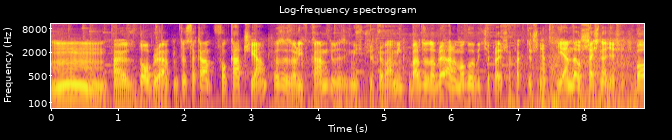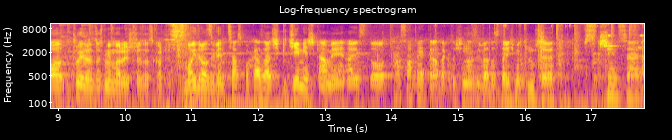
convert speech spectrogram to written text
Mmm, a jest dobre. To jest taka focaccia, to z oliwkami, tutaj z jakimiś przyprawami. Bardzo dobre, ale mogły być cieplejsze, faktycznie. Ja bym dał 6 na 10, bo czuję, że coś mnie może jeszcze zaskoczyć. Moi drodzy, więc czas pokazać, gdzie mieszkamy, a jest to Casa Petra, tak to się nazywa. Dostaliśmy klucze w skrzynce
